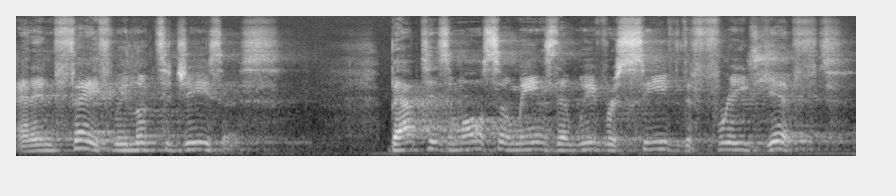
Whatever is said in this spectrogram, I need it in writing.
and in faith, we look to Jesus. Baptism also means that we've received the free gift,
